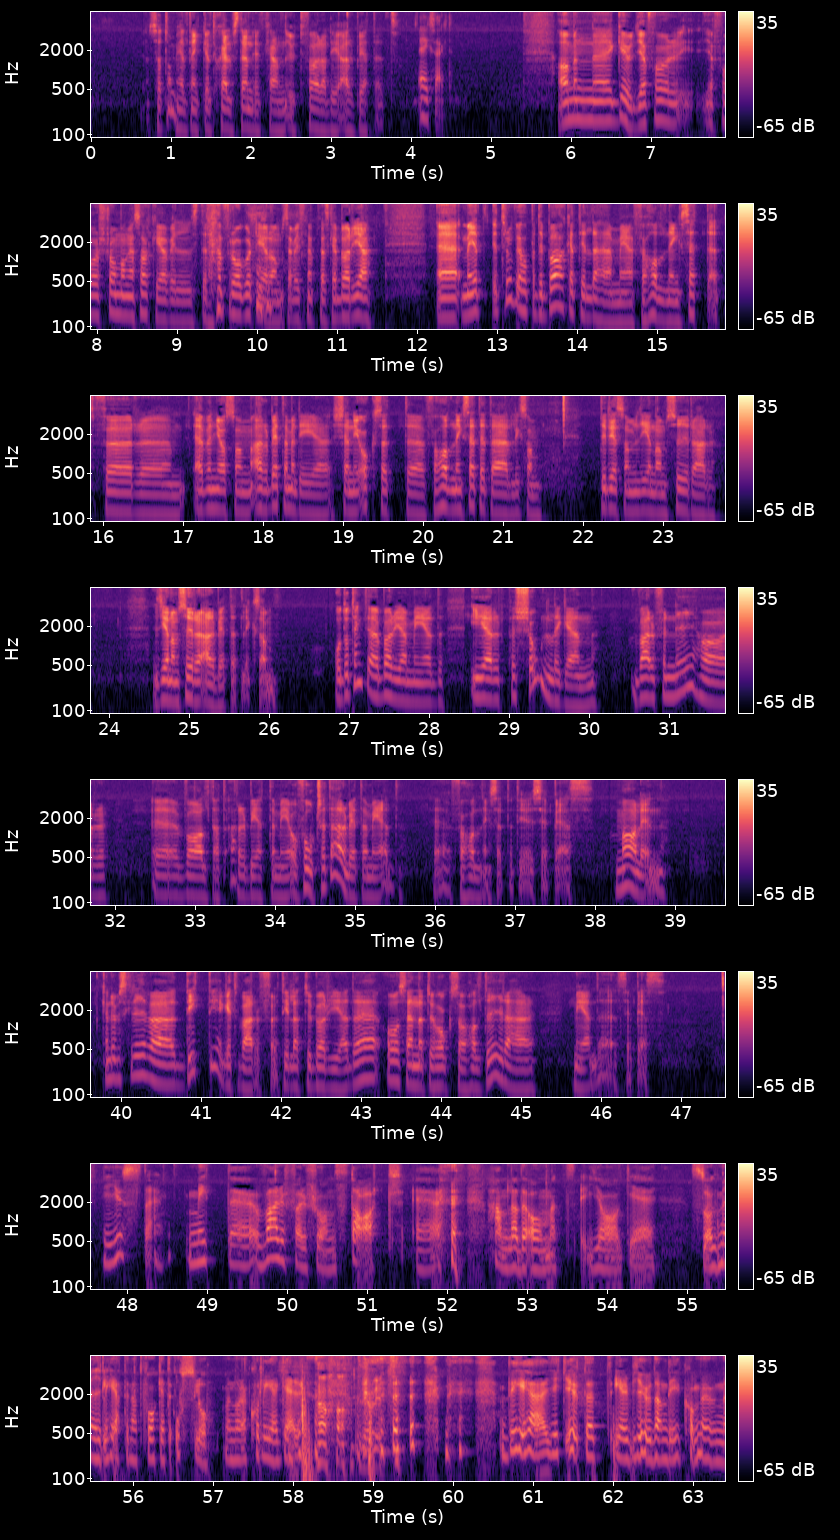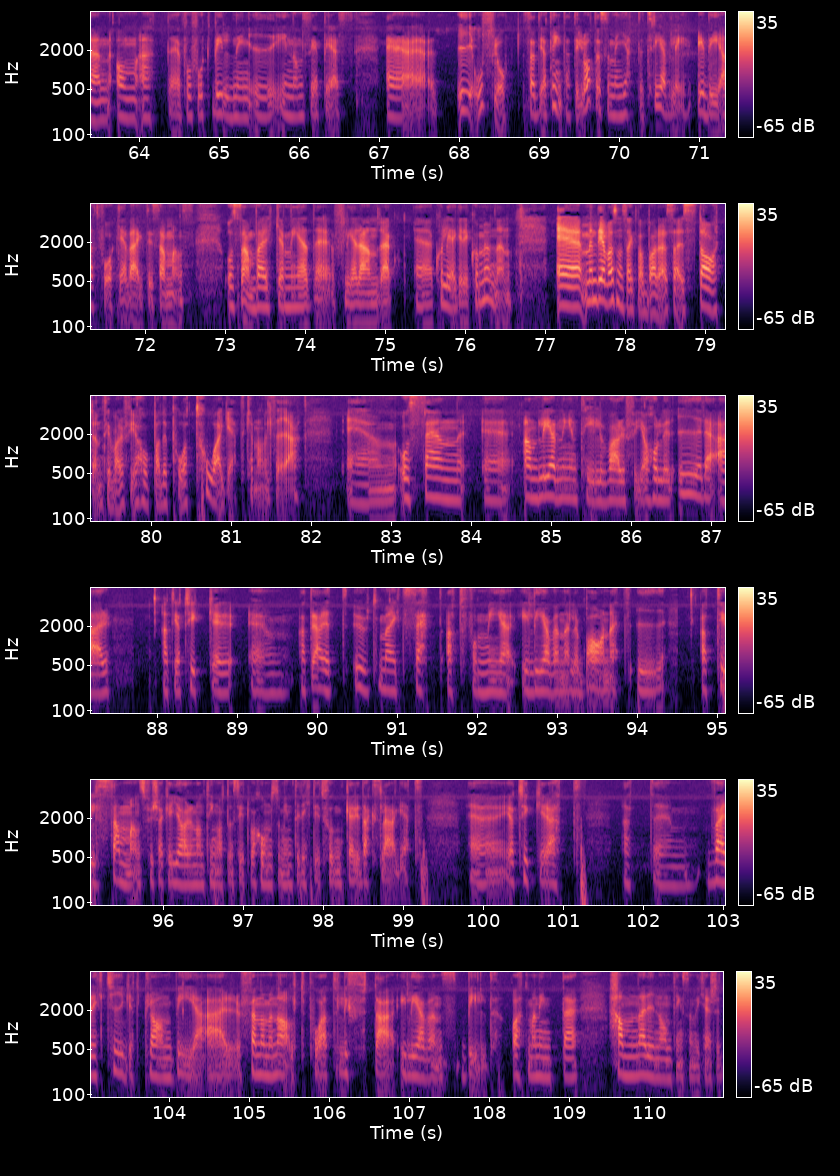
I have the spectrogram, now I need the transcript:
Så att de helt enkelt självständigt kan utföra det arbetet. Exakt. Ja men eh, gud, jag får, jag får så många saker jag vill ställa frågor till er om så jag vet knappt var jag ska börja. Eh, men jag, jag, tror vi hoppar tillbaka till det här med förhållningssättet. För eh, även jag som arbetar med det känner ju också att eh, förhållningssättet är liksom Det är det som genomsyrar Genomsyrar arbetet liksom. Och då tänkte jag börja med er personligen varför ni har eh, valt att arbeta med och fortsätta arbeta med eh, förhållningssättet i CPS. Malin, kan du beskriva ditt eget varför till att du började och sen att du också har hållit i det här med eh, CPS? Just det. Mitt eh, varför från start eh, handlade om att jag eh, såg möjligheten att få åka till Oslo med några kollegor. Ja, trevligt. Det gick ut ett erbjudande i kommunen om att eh, få fortbildning i, inom CPS eh, i Oslo. Så jag tänkte att det låter som en jättetrevlig idé att få åka iväg tillsammans och samverka med eh, flera andra eh, kollegor i kommunen. Eh, men det var som sagt var bara så starten till varför jag hoppade på tåget kan man väl säga. Ehm, och sen anledningen till varför jag håller i det är att jag tycker ehm, att det är ett utmärkt sätt att få med eleven eller barnet i att tillsammans försöka göra någonting åt en situation som inte riktigt funkar i dagsläget. Eh, jag tycker att, att ehm, verktyget plan B är fenomenalt på att lyfta elevens bild och att man inte hamnar i någonting som vi kanske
